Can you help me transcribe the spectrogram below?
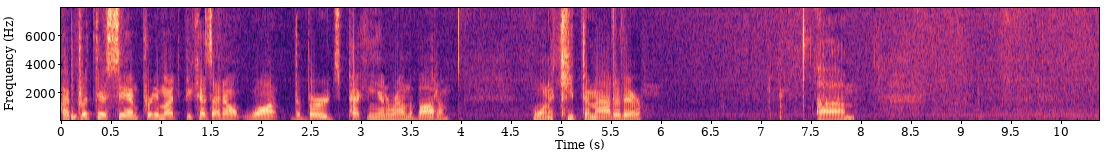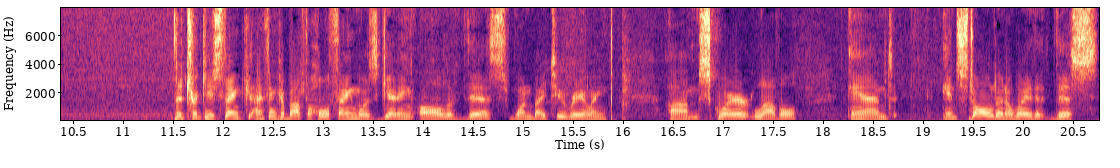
I put this in pretty much because I don't want the birds pecking in around the bottom. I want to keep them out of there. Um, the trickiest thing I think about the whole thing was getting all of this one by two railing um, square level and installed in a way that this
